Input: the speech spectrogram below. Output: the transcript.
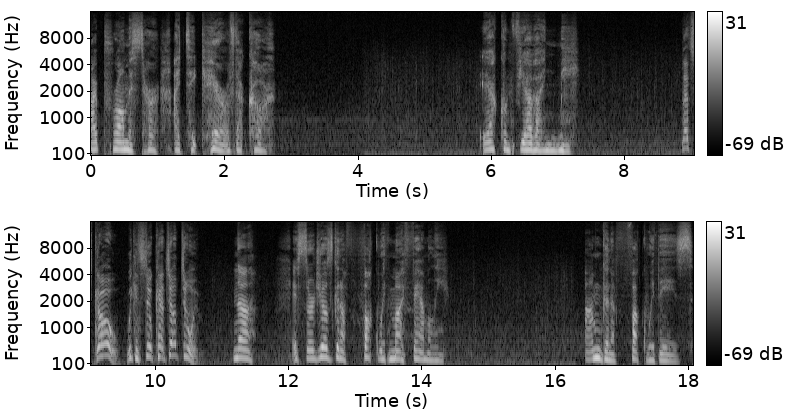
I promised her I'd take care of that car. Ella confiaba en mí. Let's go. We can still catch up to him. Nah, if Sergio's gonna fuck with my family, I'm gonna fuck with his.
